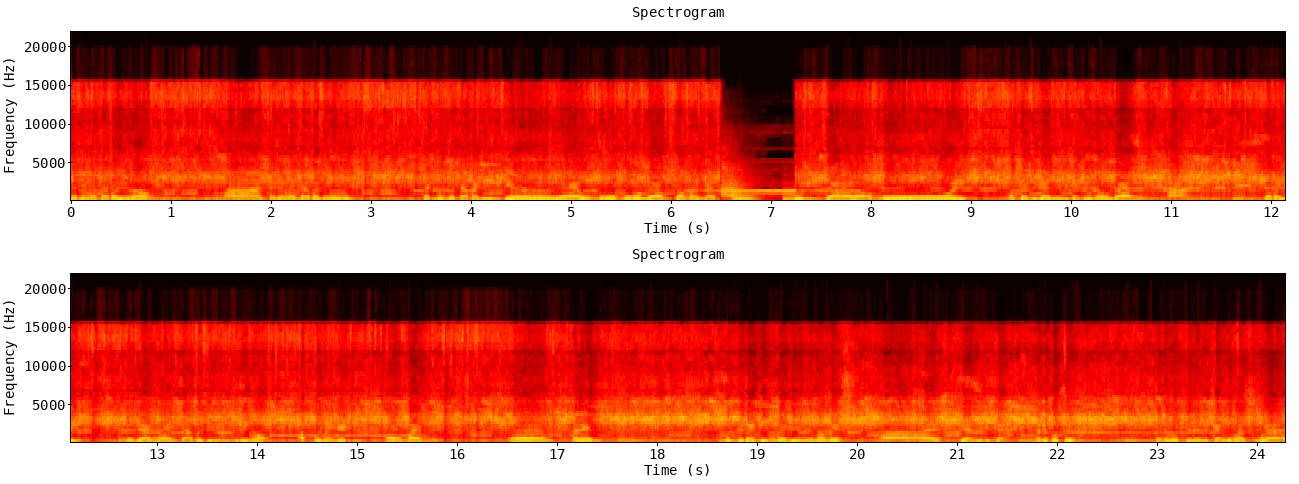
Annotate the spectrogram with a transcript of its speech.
Kau jangan tak balik tau. Ah, kau jangan tak balik ni. Takut kau tak balik je. Ya. Ugut-ugut orang bukan main nak Oh lidah lah Amboi Macam negara ni tak ada undang-undang. Ah, Kau balik. Kau jangan tak balik. Kita tengok Apa nak jadi. Eh baik. Uh, Salim? Burger daging berani memang best. Ah, eh, Dia ada dekat Tanah kota Tanah kota ni dekat rumah aku lah.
